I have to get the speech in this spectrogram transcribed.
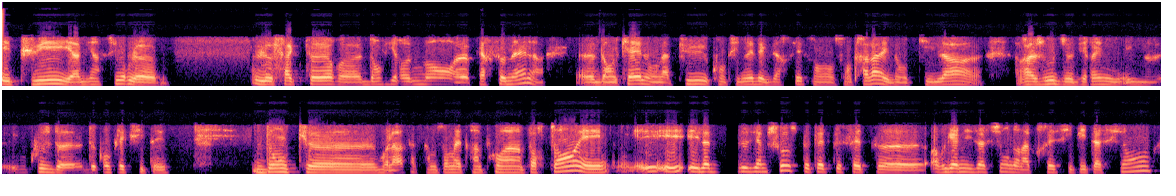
Et puis, il y a bien sûr le, le facteur d'environnement personnel euh, dans lequel on a pu continuer d'exercer son, travail. Donc, qui là euh, rajoute, je dirais, une, couche de, complexité. Donc euh, voilà, ça, me semble être un point important. Et, la deuxième chose, peut-être que cette euh, organisation dans la précipitation,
